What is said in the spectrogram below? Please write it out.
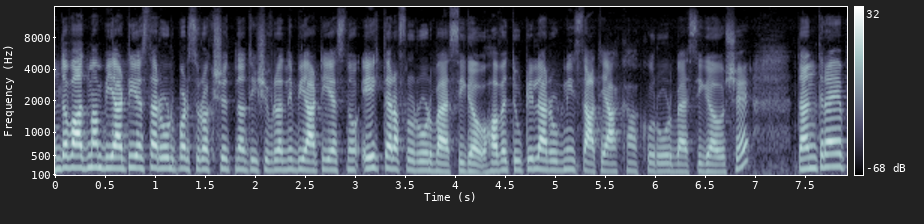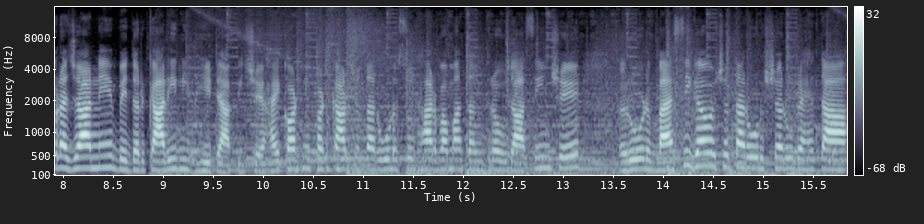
અમદાવાદમાં બીઆરટીએસના રોડ પર સુરક્ષિત નથી. શિવરાજની બીઆરટીએસનો એક તરફનો રોડ બેસી ગયો. હવે તૂટેલા રોડની સાથે આખો આખો રોડ બેસી ગયો છે. તંત્રએ પ્રજાને બેદરકારીની ભેટ આપી છે. હાઈકોર્ટની ફટકાર છતાં રોડ સુધારવામાં તંત્ર ઉદાસીન છે. રોડ બેસી ગયો છતાં રોડ શરૂ રહેતા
